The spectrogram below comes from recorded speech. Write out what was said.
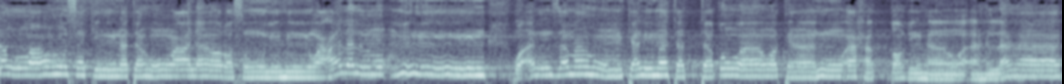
الله سكينته على رسوله وعلى المؤمنين. وألزمهم كلمة التقوى وكانوا أحق بها وأهلها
